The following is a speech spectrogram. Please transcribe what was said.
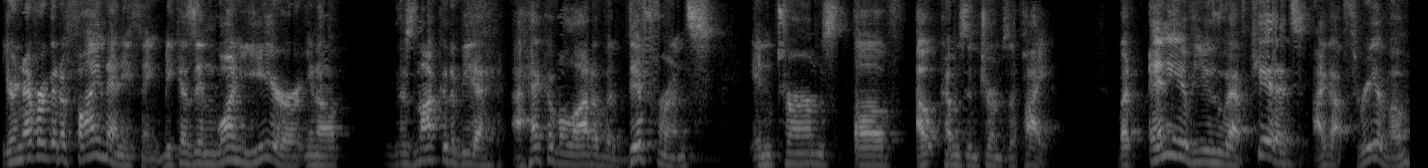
you're never going to find anything because in one year, you know, there's not going to be a, a heck of a lot of a difference in terms of outcomes in terms of height. But any of you who have kids, I got three of them,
